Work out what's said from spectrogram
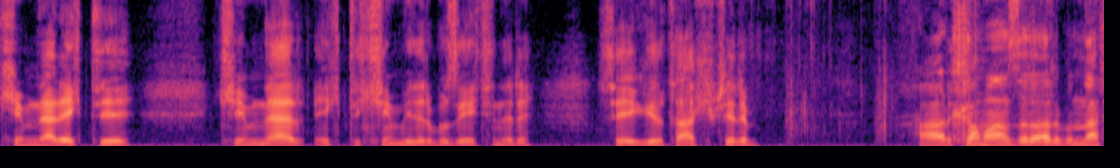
kimler ekti, kimler ekti kim bilir bu zeytinleri. Sevgili takipçilerim. Harika manzaralar bunlar.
